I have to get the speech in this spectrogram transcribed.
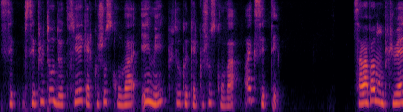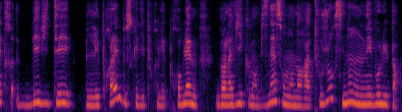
c'est plutôt de créer quelque chose qu'on va aimer plutôt que quelque chose qu'on va accepter. Ça va pas non plus être d'éviter les problèmes, parce que les problèmes dans la vie comme en business, on en aura toujours, sinon on n'évolue pas.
